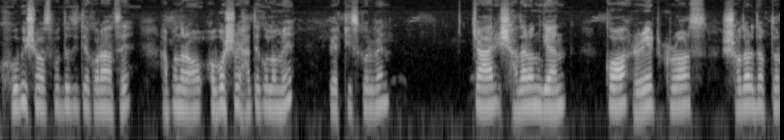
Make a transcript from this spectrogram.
খুবই সহজ পদ্ধতিতে করা আছে। আপনারা অবশ্যই হাতে কলমে প্র্যাকটিস করবেন। চার, সাধারণ জ্ঞান। ক, রেড ক্রস, সদর দপ্তর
